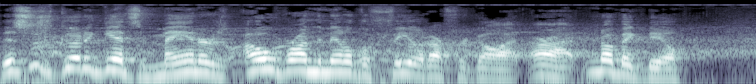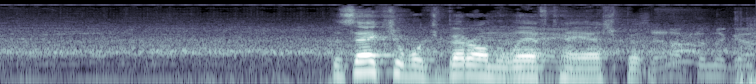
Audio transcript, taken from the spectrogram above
This is good against Manners. Oh, we're on the middle of the field. I forgot. All right, no big deal. This actually works better on the left hash, but Set up in the gun.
